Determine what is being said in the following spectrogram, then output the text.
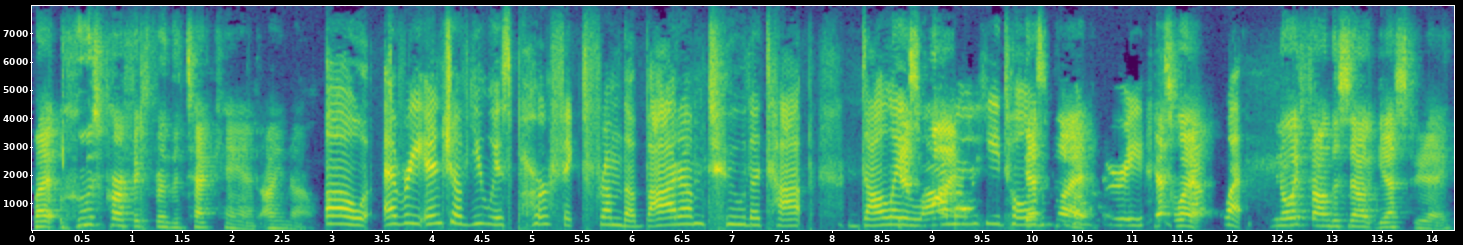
But who's perfect for the tech hand? I know. Oh, every inch of you is perfect from the bottom to the top. Dalai Guess Lama, he told Guess what? Guess what? What? You know I found this out yesterday.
